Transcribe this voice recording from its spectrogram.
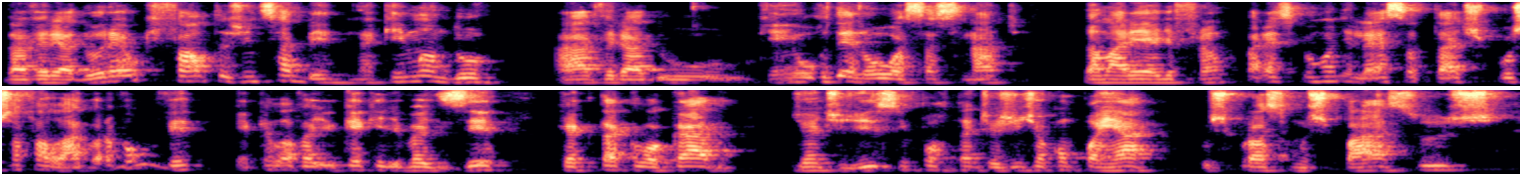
da vereadora, é o que falta a gente saber, né? Quem mandou a vereadora, quem ordenou o assassinato da Marielle Franco, parece que o Rony Lessa está disposto a falar. Agora vamos ver o que é que, ela vai, o que, é que ele vai dizer, o que é que está colocado diante disso. Importante a gente acompanhar os próximos passos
